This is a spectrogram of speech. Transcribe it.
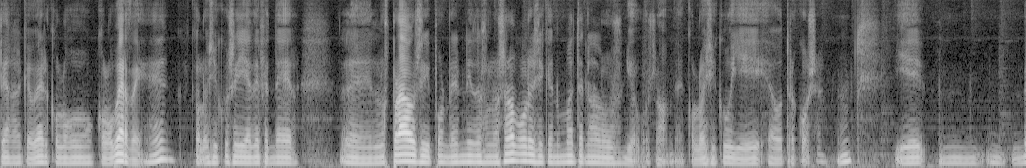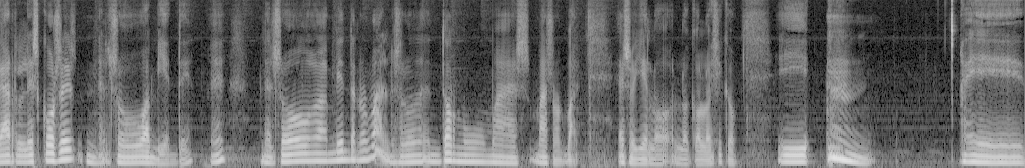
tenga que ver con lo, con lo verde ¿eh? ecológico sería defender eh, los prados y poner nidos en los árboles y que no maten a los lobos no ecológico y otra cosa y mm, ver las cosas en el su ambiente ¿eh? del su ambiente normal, en su entorno más, más normal. Eso y es lo, lo ecológico. Y eh,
